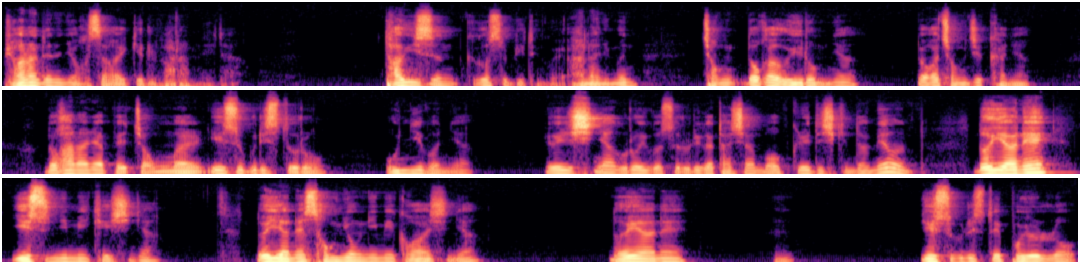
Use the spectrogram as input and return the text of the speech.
변화되는 역사가 있기를 바랍니다. 다윗은 그것을 믿은 거예요. 하나님은 정, 너가 의롭냐? 너가 정직하냐? 너 하나님 앞에 정말 예수 그리스도로 옷 입었냐? 여기 신약으로 이것을 우리가 다시 한번 업그레이드 시킨다면 너희 안에 예수님이 계시냐? 너희 안에 성령님이 거하시냐? 너희 안에 예수 그리스도의 보혈로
